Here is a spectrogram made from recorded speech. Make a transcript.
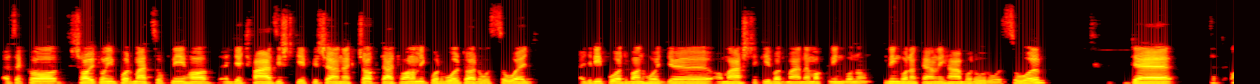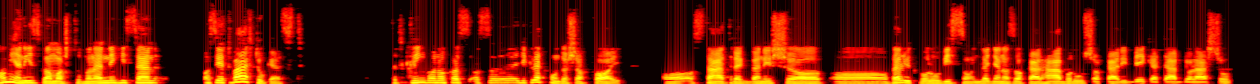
ezek a sajtóinformációk néha egy-egy fázist képviselnek csak, tehát valamikor volt arról szó egy, egy riportban, hogy a másik évad már nem a Klingonok, Klingonok elleni háborúról szól, de tehát amilyen izgalmas tudna lenni, hiszen azért vártuk ezt. Tehát Klingonok az, az egyik legfontosabb faj a Star Trekben is a, a velük való viszony, legyen az akár háborús, akár itt béketárgyalások,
